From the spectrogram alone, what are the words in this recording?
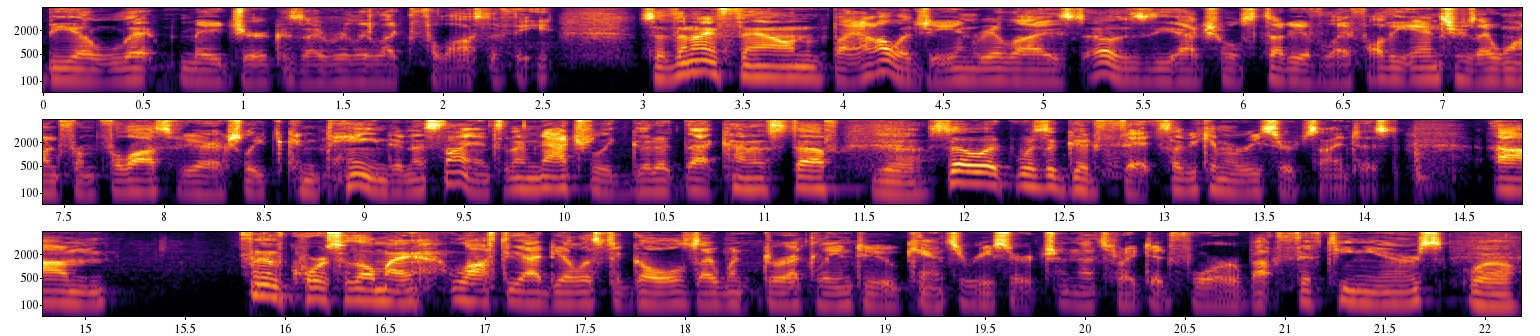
be a lit major because I really liked philosophy. So then I found biology and realized, oh, this is the actual study of life. All the answers I want from philosophy are actually contained in a science, and I'm naturally good at that kind of stuff. Yeah. So it was a good fit. So I became a research scientist. Um, and of course, with all my lofty idealistic goals, I went directly into cancer research, and that's what I did for about 15 years. Wow.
